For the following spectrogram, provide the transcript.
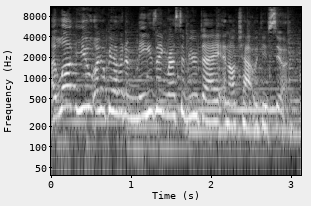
I love you. I hope you have an amazing rest of your day and I'll chat with you soon.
